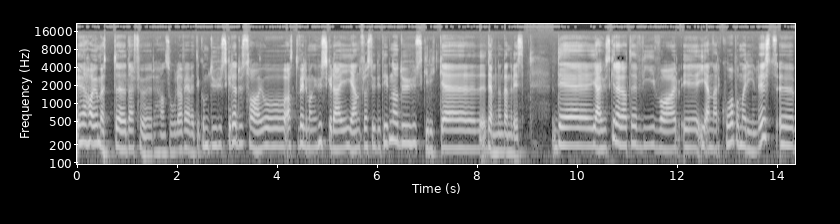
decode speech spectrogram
Jeg har jo møtt eh, deg før, Hans Olav. Jeg vet ikke om du husker det. Du sa jo at veldig mange husker deg igjen fra studietiden, og du husker ikke dem nødvendigvis. Det jeg husker, er at vi var eh, i NRK på Marienlyst. Eh,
